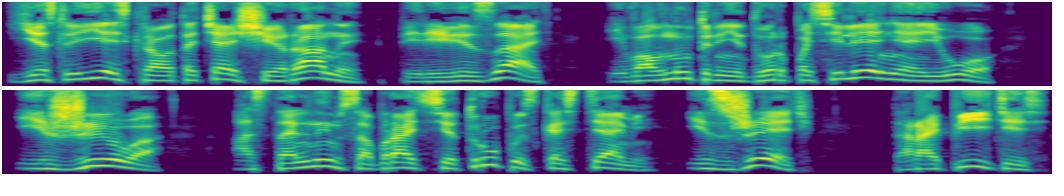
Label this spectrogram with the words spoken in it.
Если есть кровоточащие раны, перевязать и во внутренний двор поселения его. И живо! Остальным собрать все трупы с костями и сжечь. Торопитесь!»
